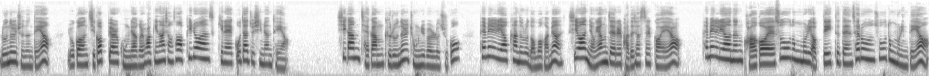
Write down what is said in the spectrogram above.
룬을 주는데요. 요건 직업별 공략을 확인하셔서 필요한 스킬에 꽂아주시면 돼요. 시감, 재감, 그룬을 종류별로 주고 패밀리어 칸으로 넘어가면 C1 영양제를 받으셨을 거예요. 패밀리어는 과거에 수호동물이 업데이트된 새로운 수호동물인데요.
